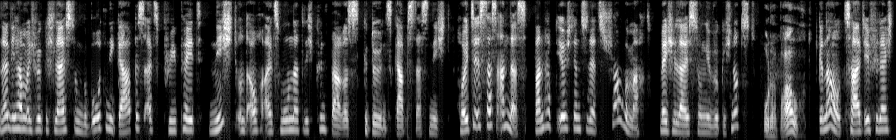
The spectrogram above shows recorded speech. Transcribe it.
Ne, die haben euch wirklich Leistungen geboten, die gab es als Prepaid nicht und auch als monatlich kündbares Gedöns gab es das nicht. Heute ist das anders. Wann habt ihr euch denn zuletzt schlau gemacht? Welche Leistungen ihr wirklich nutzt? Oder braucht. Genau, zahlt ihr vielleicht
